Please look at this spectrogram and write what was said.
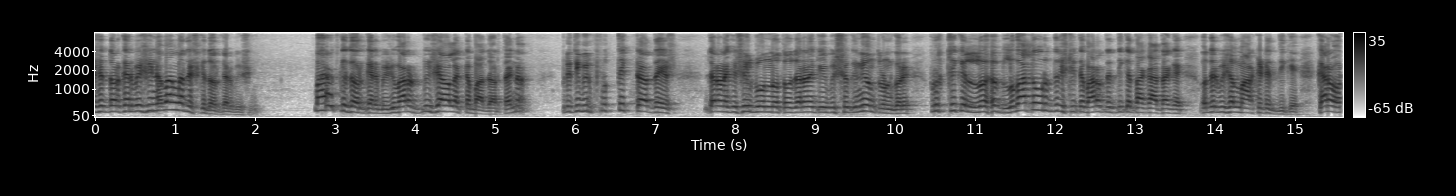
দেশের দরকার বেশি না বাংলাদেশকে দরকার বেশি? ভারতকে দরকার বেশি। ভারত বিশাল একটা বাজার, তাই না? পৃথিবীর প্রত্যেকটা দেশ যারা নাকি শিল্প উন্নত, যারা নাকি এই বিশ্বকে নিয়ন্ত্রণ করে, প্রত্যেকে লোভাতুর দৃষ্টিতে ভারতের দিকে তাকায় থাকে, ওদের বিশাল মার্কেটের দিকে। কারণ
